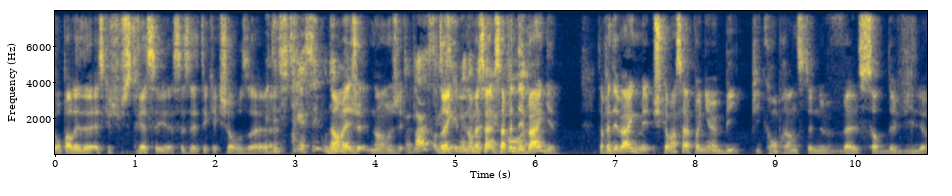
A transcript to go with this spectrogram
on parlait de est-ce que je suis stressé? Ça, ça a été quelque chose. euh, Mais t'es-tu stressé pour Non, mais je. Non, j'ai. T'as de l'air On stressé, dirait que- là, non, mais ça, ça fait des euh, vagues. Ça fait des vagues, mais je commence à pogner un beat puis comprendre cette nouvelle sorte de vie-là.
